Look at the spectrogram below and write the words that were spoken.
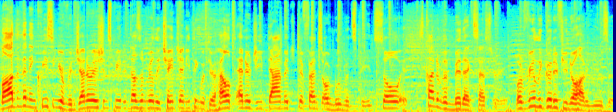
But other than increasing your regeneration speed, it doesn't really change anything with your health, energy, damage, defense, defense or movement speed, so it's kind of a mid accessory, but really good if you know how to use it.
